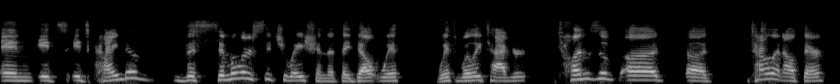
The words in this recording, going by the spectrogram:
and it's it's kind of the similar situation that they dealt with with Willie Taggart. Tons of uh, uh, talent out there,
